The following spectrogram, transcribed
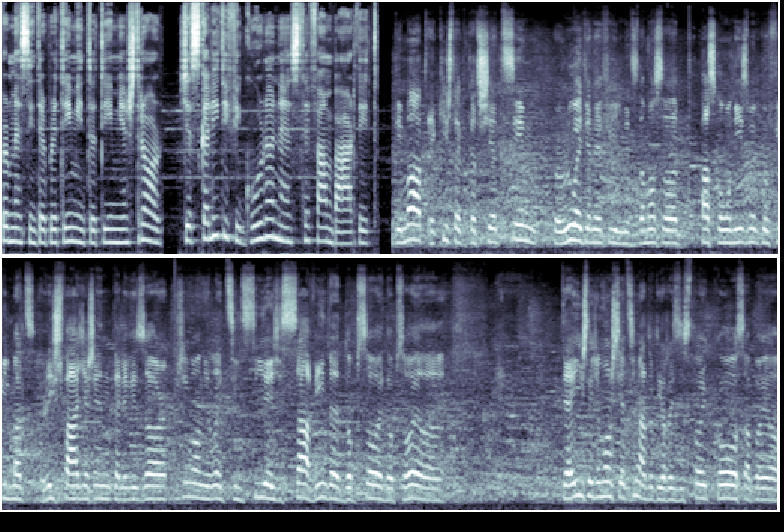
përmes interpretimit të tij mjeshtëror, që skaliti figurën e Stefan Bardhit. Dimat e kishte këtë shqetësim për ruajtjen e filmit, sidomos edhe pas komunizmit kur filmat rishfaqeshin në televizor, shihnim një lloj cilësie që sa vinte dobësohej, dobësohej dhe te ai ishte gjithmonë shqetësim a do t'i rezistojë kohës apo jo.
